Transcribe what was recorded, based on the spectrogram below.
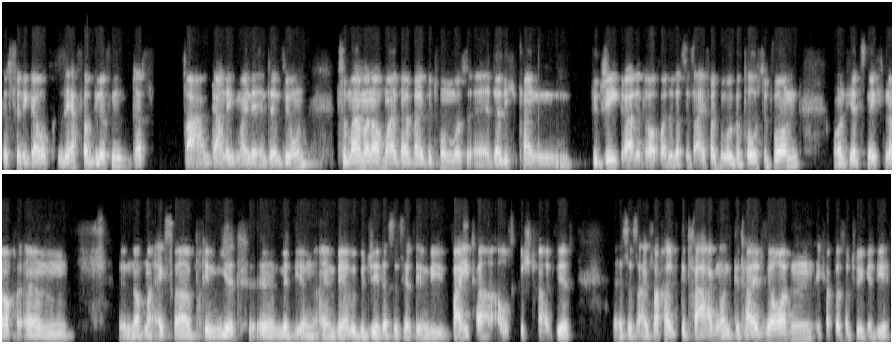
Das finde ich auch sehr verblüffend. Das war gar nicht meine Intention. Zumal man auch mal dabei betonen muss, äh, da liegt kein Budget gerade drauf. Also das ist einfach nur gepostet worden und jetzt nicht noch ähm, nochmal extra prämiert äh, mit irgendeinem Werbebudget, dass es jetzt irgendwie weiter ausgestrahlt wird. Es ist einfach halt getragen und geteilt worden. Ich habe das natürlich in die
